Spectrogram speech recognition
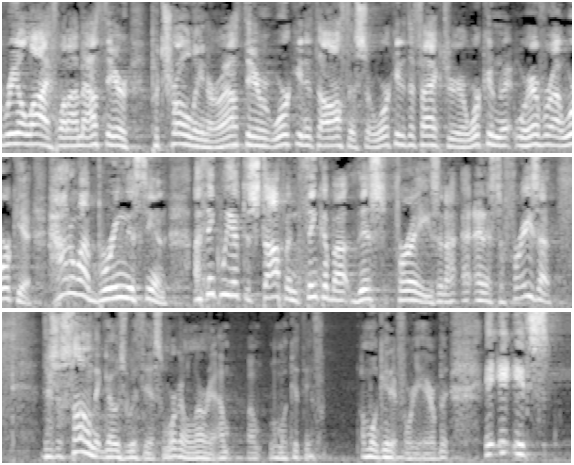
real life when I'm out there patrolling or out there working at the office or working at the factory or working wherever I work at? How do I bring this in? I think we have to stop and think about this phrase. And, I, and it's a phrase I, there's a song that goes with this and we're going to learn it. I'm, I'm, going to get the, I'm going to get it for you here, but it, it, it's,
